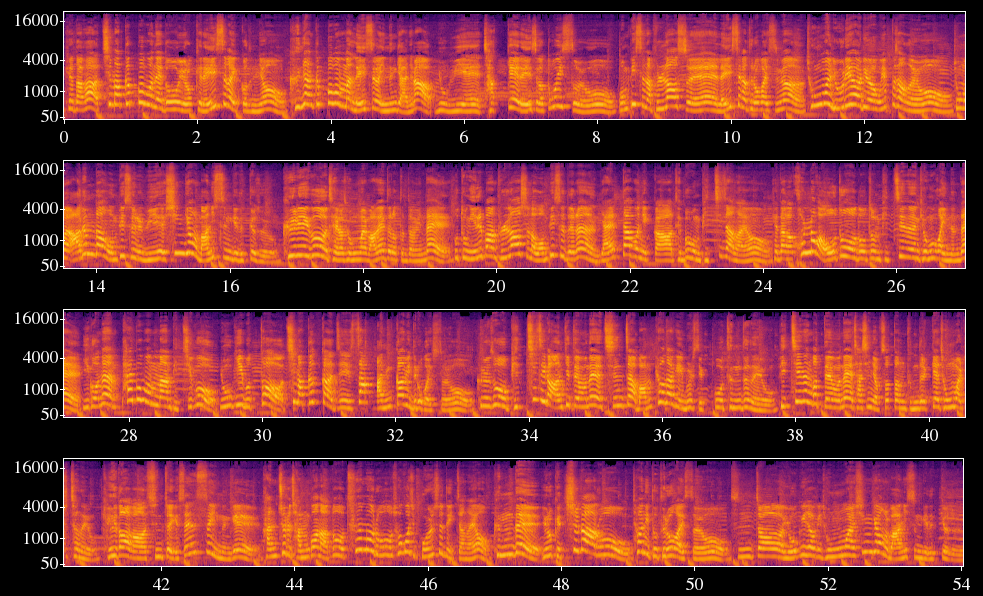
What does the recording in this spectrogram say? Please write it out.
게다가 치마 끝부분에도 이렇게 레이스가 있거든요. 그냥 끝부분만 레이스가 있는 게 아니라 요 위에 작게 레이스가 또 있어요. 원피스나 블라우스에 레이스가 들어가 있으면 정말 요리요리하고 예쁘잖아요. 정말 아름다운 원피스를 위해 신경을 많이 쓴 게 느껴져요. 그리고 제가 정말 마음에 들었던 점인데 보통 일반 블라우스나 원피스들은 얇다 보니까 대부분 비치잖아요. 게다가 컬러가 어두워도 좀 비치는 경우가 있는데 이거는 팔 부분만 비치고 여기부터 치마 끝까지 싹 안감이 들어가 있어요. 그래서 비치지가 않기 때문에 진짜 맘 편하게 입을 수 있고 든든해요. 비치는 것 때문에 자신이 없었던 분들께 정말 추천해요. 게다가 진짜 이게 센스 있는 게 단추를 잠궈놔도 틈으로 속옷이 보일 수도 있잖아요. 근데 이렇게 추가로 천이 더 들어가 있어요. 진짜 여기저기 정말 신경을 많이 쓴 게 느껴져요.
